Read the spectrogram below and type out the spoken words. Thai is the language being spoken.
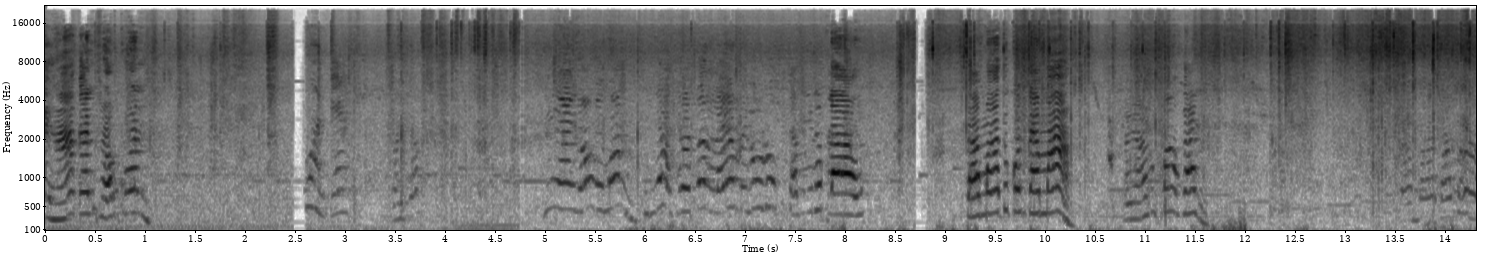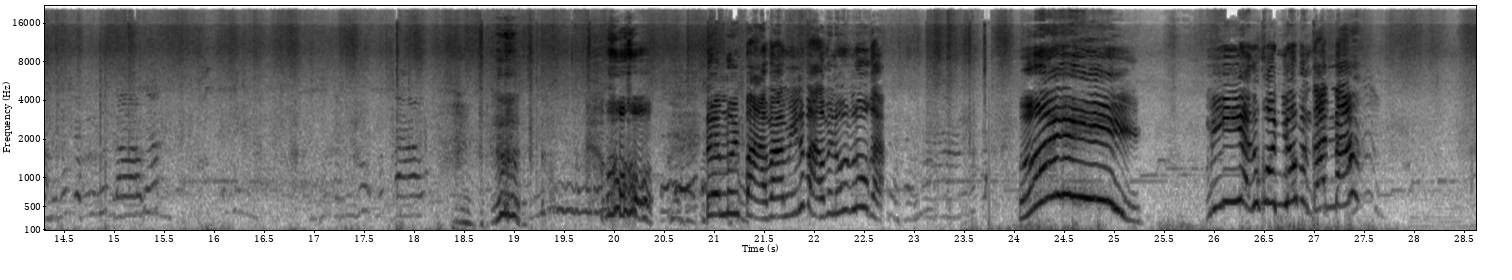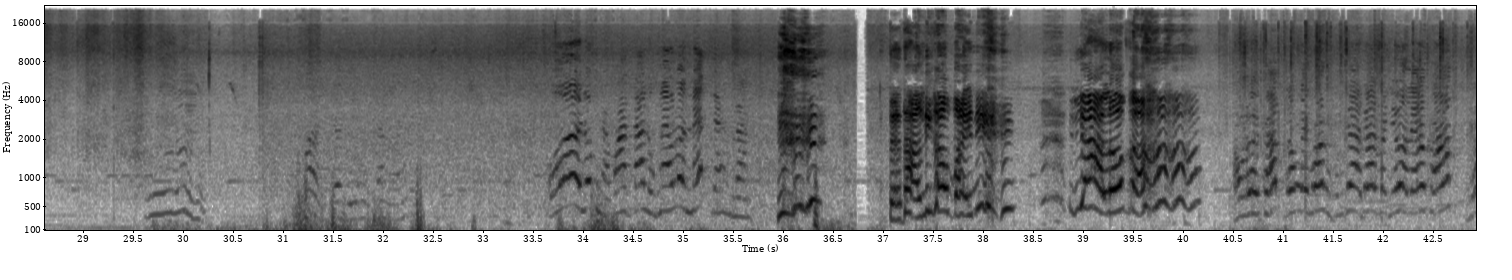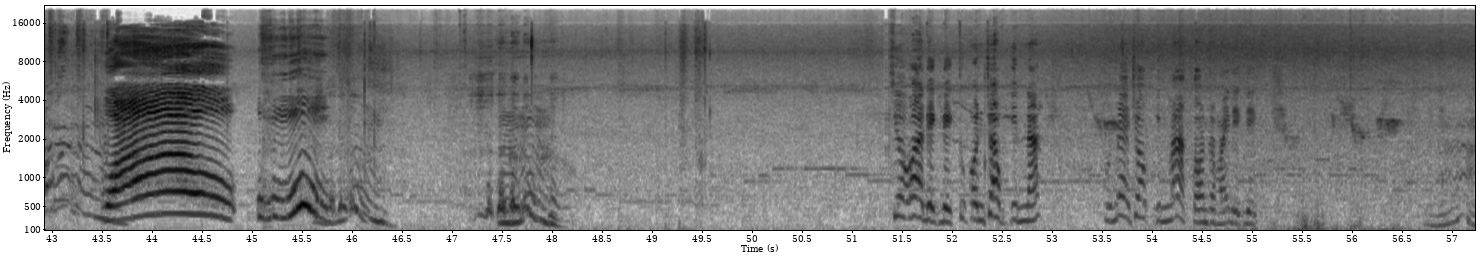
ไปหากันสองคนนี่ไงน้องไอมอนคุณย่าเจอต้นแล้วไม่รู้ลูกจะมีหรือเปล่า ตามมาทุกคนตามมาไปหาลูกเป้ากัน ตามมาตามมาไม่รู้จะมีหรือเปล่านะจะมีลูกหรือเปล่า โอ้โหเดินลุยป่ามามีหรือเปล่าไม่รู้ลูกอะ เฮ้ย มีอะทุกคนเยอะเหมือนกันนะ อืมว่าจะเลี้ยงจังเลยโอ้ยลูกหน้าบ้านตาลูกแมวเล่นเม็ดเนี่ยนะ แต่ทางที่เข้าไปนี่หญ้าลกอะ เอาเลยครับน้องไอมอนคุณย่าได้มาเยอะแล้วครับอืมว้าวโอ้โหเชื่อว่าเด็กๆ ทุกคนชอบกินนะ คุณแม่ชอบกินมากตอนสมัยเด็กๆอืม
